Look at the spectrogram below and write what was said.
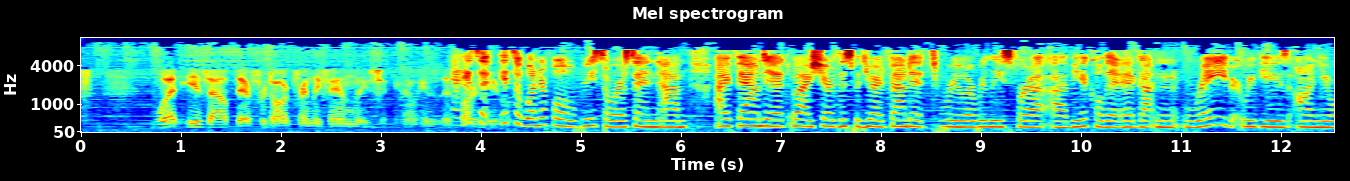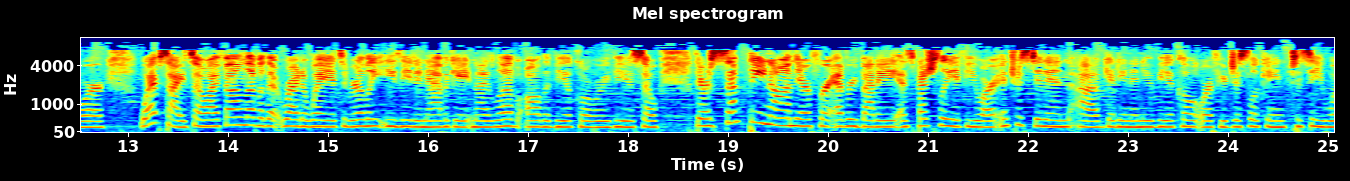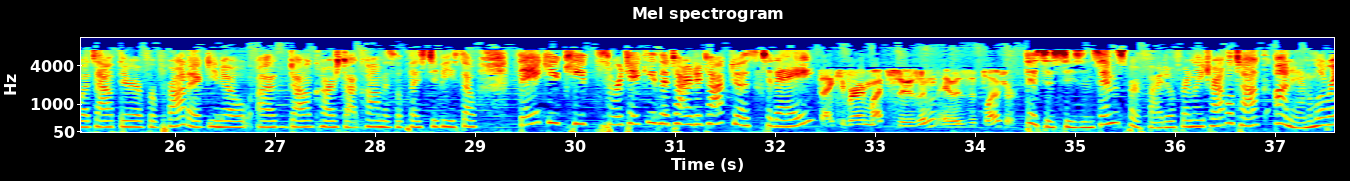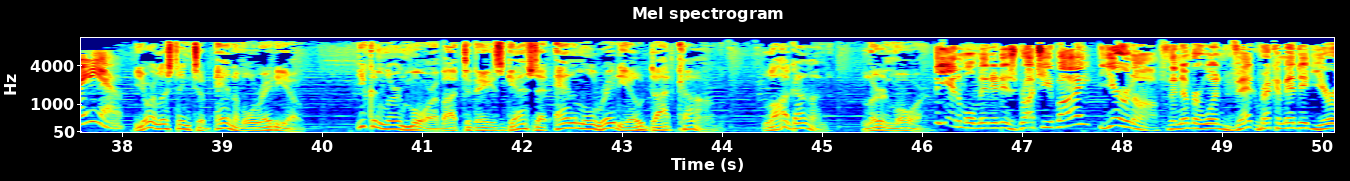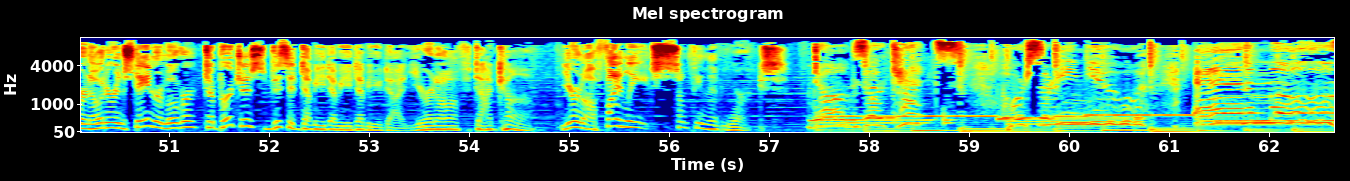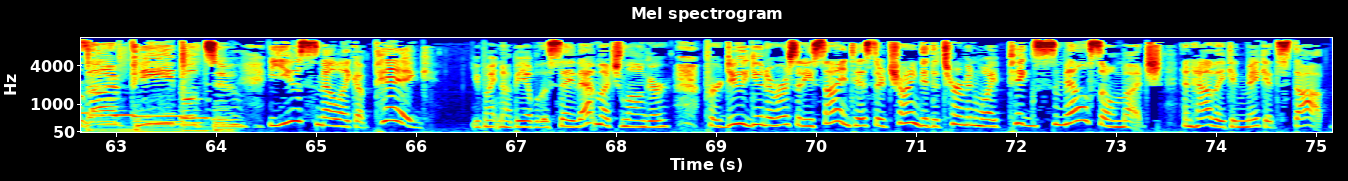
what is out there for dog friendly families know as far it's as a, it's a wonderful resource and um, i found it well, i shared this with you i found it through a release for a, a, vehicle that had gotten rave reviews on your website. So i fell in love with it right away. It's really easy to navigate and i love all the vehicle reviews. So there's something on there for everybody especially if you are interested in uh, getting a new vehicle or if you're just looking to see what's out there for product you know uh, dogcars.com is the place to be. So thank you keith for taking the time to talk to us today. Thank you very much, Susan. It was a pleasure. This is Susan Sims for Fido Friendly Travel Talk on Animal Radio. You're listening to Animal Radio. You can learn more about today's guest at animalradio.com. Log on. Learn more. The Animal Minute is brought to you by Urinoff, the number one vet recommended urine odor and stain remover. To purchase, visit www.urinoff.com. Urinoff, finally, something that works. Dogs or cats, horse or emu, animals are too. You smell like a pig. You might not be able to say that much longer. Purdue University scientists are trying to determine why pigs smell so much and how they can make it stop.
